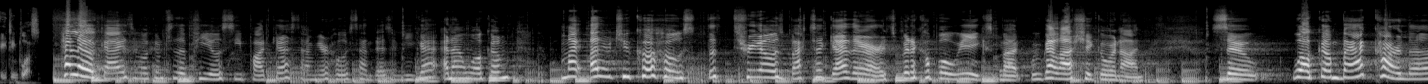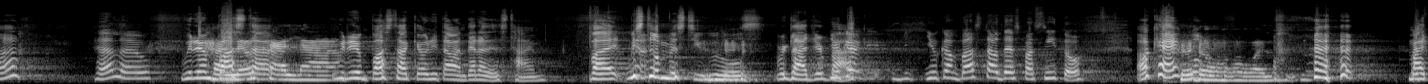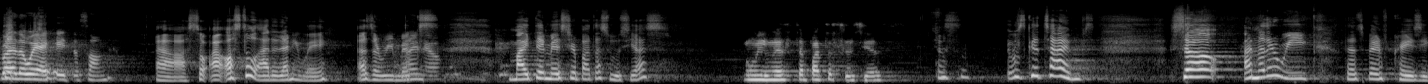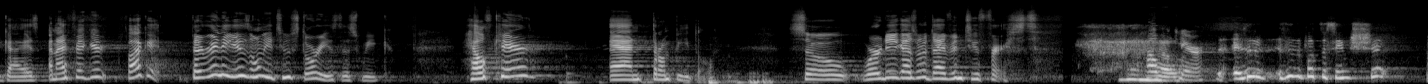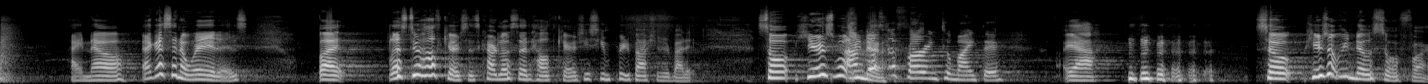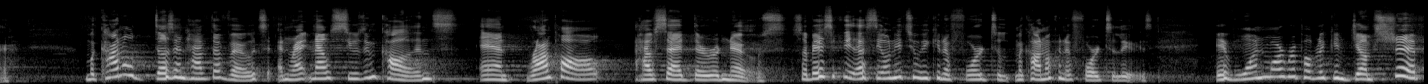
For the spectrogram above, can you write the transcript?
18 plus. Hello, guys. Welcome to the POC podcast. I'm your host, Andres Amiga, and I welcome my other two co-hosts. The trio is back together. It's been a couple of weeks, but we've got a lot of shit going on. So, welcome back, Carla. Hello. We didn't Hello, bust out. Carla. We didn't bust out Que Bonita Bandera this time, but we still missed you, Oodles. We're glad you're You back. can, you can bust out Despacito. Okay. Well, oh, No, I- my Which, by the way, I hate the song. Ah, so I- I'll still add it anyway as a remix. I know. Maite missed your patas sucias. we missed the patas sucias. It was, good times. So another week that's been crazy, guys, and I figured, fuck it. There really is only two stories this week: healthcare and Trumpito. So where do you guys want to dive into first? Healthcare. Isn't isn't it both the same shit? I know. I guess in a way it is, but let's do healthcare since Carlos said healthcare. She seemed pretty passionate about it. So here's what we I'm know. just deferring to Maite. Yeah. so here's what we know so far McConnell doesn't have the votes, and right now Susan Collins and Ron Paul have said there are no's. So basically, that's the only two he can afford to, McConnell can afford to lose. If one more Republican jumps ship,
